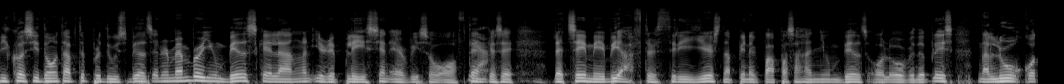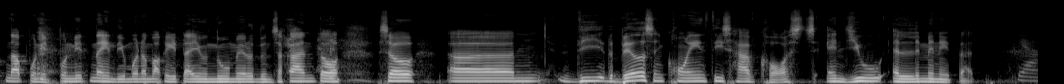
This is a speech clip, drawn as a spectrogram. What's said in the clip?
Because you don't have to produce bills. And remember, yung bills kailangan i-replace yan every so often. Yeah. Kasi let's say maybe after three years na pinagpapasahan yung bills all over the place, nalukot na, punit-punit na, hindi mo na makita yung numero dun sa kanto. So, um, the, the bills and coins, these have costs and you eliminate that. Yeah.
